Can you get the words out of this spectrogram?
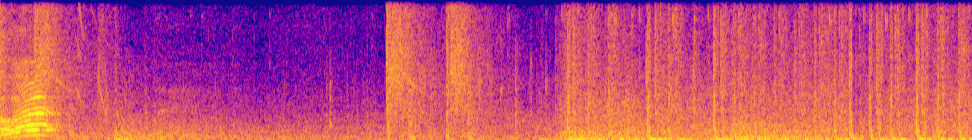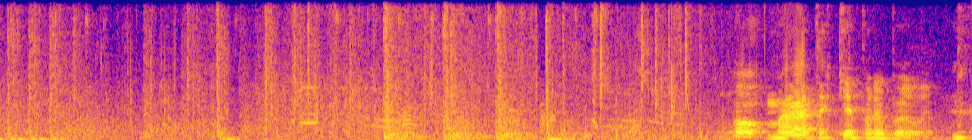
Але. Ну, мене таке прибили.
